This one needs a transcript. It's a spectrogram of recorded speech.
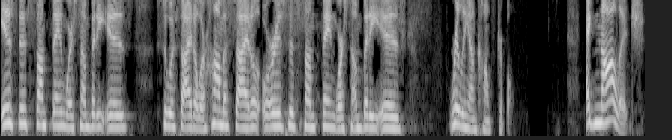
Is this something where somebody is suicidal or homicidal, or is this something where somebody is really uncomfortable? Acknowledge.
